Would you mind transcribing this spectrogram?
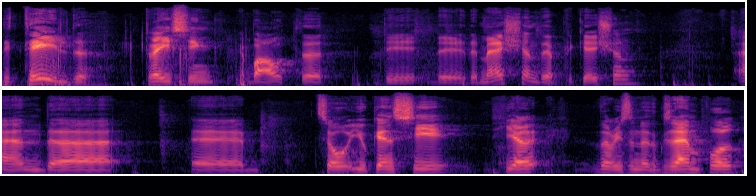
detailed tracing about uh, the, the, the, mesh and the application. And um, so you can see here, there is an example.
